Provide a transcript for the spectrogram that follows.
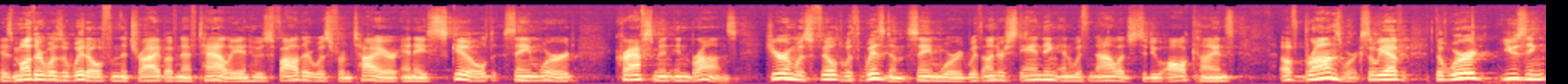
His mother was a widow from the tribe of Naphtali, and whose father was from Tyre, and a skilled, same word, craftsman in bronze. Huram was filled with wisdom, same word, with understanding and with knowledge to do all kinds of bronze work. So we have the word using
